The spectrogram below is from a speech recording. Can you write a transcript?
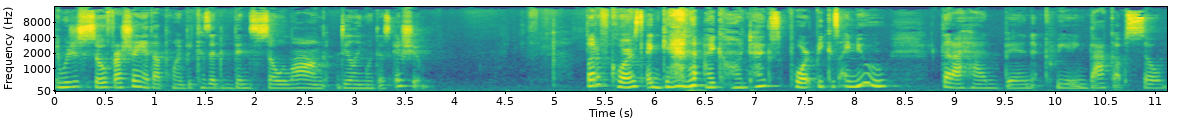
it was just so frustrating at that point because it had been so long dealing with this issue. But of course, again, I contact support because I knew that I had been creating backups. So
